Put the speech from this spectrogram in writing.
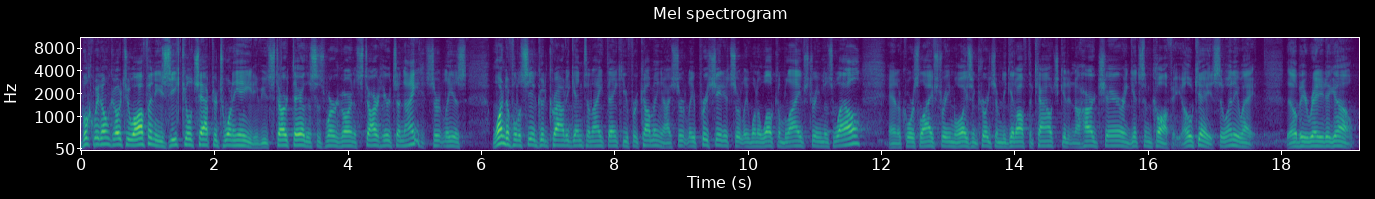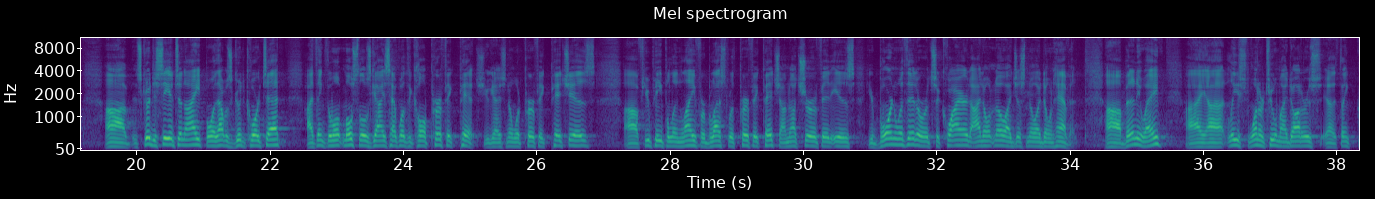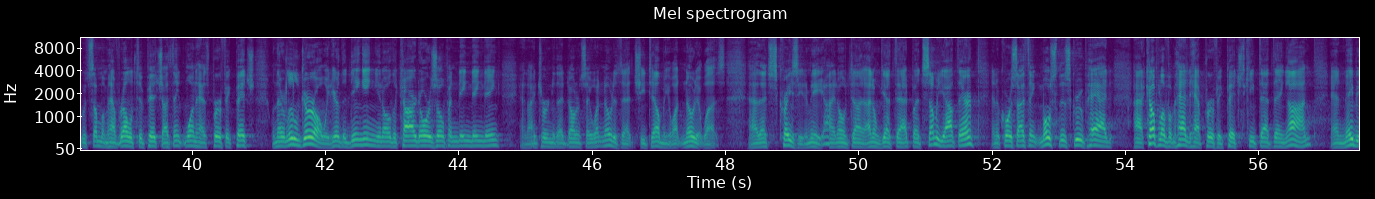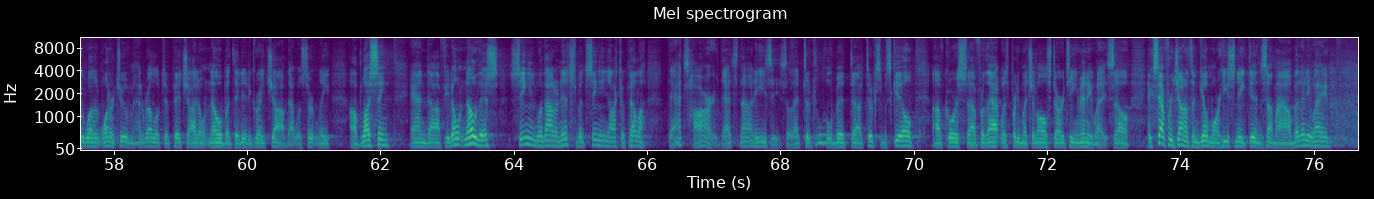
book we don't go to often, Ezekiel chapter 28. If you start there, this is where we're going to start here tonight. It certainly is wonderful to see a good crowd again tonight. Thank you for coming. I certainly appreciate it. Certainly want to welcome live stream as well. And of course, live stream, always encourage them to get off the couch, get in a hard chair, and get some coffee. Okay, so anyway, they'll be ready to go. Uh, it's good to see you tonight. Boy, that was a good quartet. I think the, most of those guys have what they call perfect pitch. You guys know what perfect pitch is. Uh, a few people in life are blessed with perfect pitch. I'm not sure if it is you're born with it or it's acquired. I don't know. I just know I don't have it. Uh, but anyway, I, uh, at least one or two of my daughters, uh, I think some of them have relative pitch. I think one has perfect pitch. When they're a little girl, we'd hear the dinging, you know, the car doors open, ding, ding, ding. And I'd turn to that daughter and say, What note is that? She'd tell me what note it was. Uh, that's crazy to me. I don't, uh, I don't get that. But some of you out there, and of course, I think most of this group had, a couple of them had to have perfect pitch to keep that thing on. And maybe one, one or two of them had relative pitch. I don't know, but they did a great job. That was certainly a blessing. And uh, if you don't know this, singing without an instrument, singing a cappella, that's hard. That's not easy. So that took a little bit, uh, took some skill. Of course, uh, for that was pretty much an all-star team anyway. So except for Jonathan Gilmore, he sneaked in somehow. But anyway,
